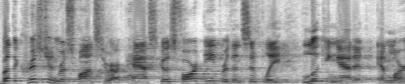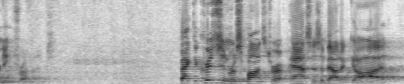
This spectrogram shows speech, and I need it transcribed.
But the Christian response to our past goes far deeper than simply looking at it and learning from it. In fact, the Christian response to our past is about a God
